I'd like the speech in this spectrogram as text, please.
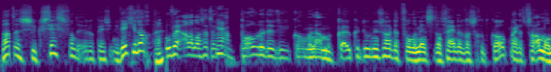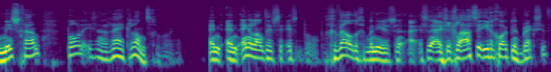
wat een succes van de Europese Unie. Weet je nog hoe wij allemaal zaten? Ja. Ja. Polen, die komen nou mijn keuken doen en zo. Dat vonden mensen dan fijn, dat was goedkoop. Maar dat zou allemaal misgaan. Polen is een rijk land geworden. En, en Engeland heeft, heeft op een geweldige manier zijn, zijn eigen glazen ingegooid met Brexit.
